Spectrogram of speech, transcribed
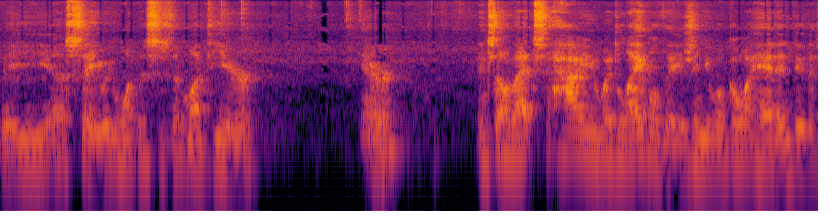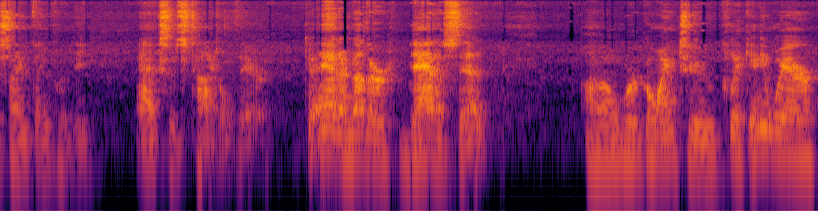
the, uh, see, we want this is the month year, enter, and so that's how you would label these, and you will go ahead and do the same thing for the axis title there. To add another data set, uh, we're going to click anywhere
